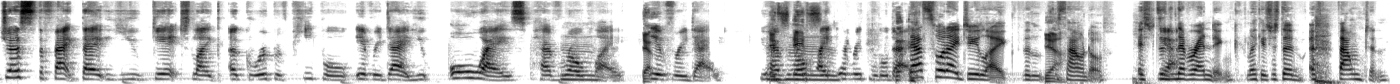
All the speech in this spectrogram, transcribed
just the fact that you get like a group of people every day. You always have role Mm. play Yep. every day. You have role play it's- every single day. That's what I do like the, the sound of. It's just Yeah. never ending. Like it's just a, a fountain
